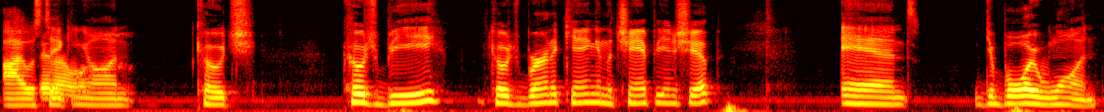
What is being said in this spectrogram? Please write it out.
I was taking on Coach Coach B, Coach Berna King in the championship, and your boy won.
